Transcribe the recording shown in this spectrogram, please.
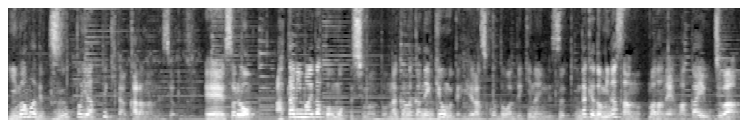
今までずっとやってきたからなんですよ、えー、それを当たり前だと思ってしまうとなかなかね業務って減らすことはできないんです。だけど皆さんまだね若いうちは、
